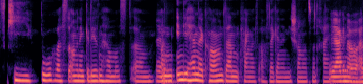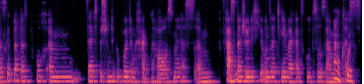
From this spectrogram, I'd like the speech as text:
Ski-Buch, was du unbedingt gelesen haben musst, ähm, ja. und in die Hände kommt, dann packen wir es auch sehr gerne in die Shownotes mit rein. Ja, genau. Also es gibt noch das Buch ähm, Selbstbestimmte Geburt im Krankenhaus. Ne? Das ähm, fasst mhm. natürlich hier unser Thema ganz gut zusammen. Ah, cool. Das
